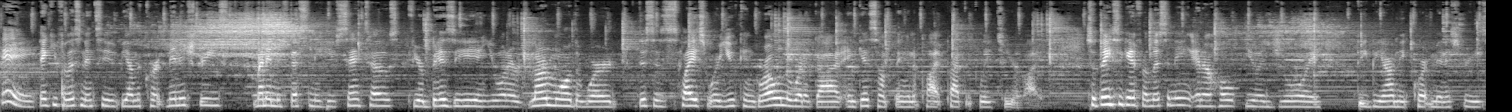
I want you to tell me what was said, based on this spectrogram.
Hey, thank you for listening to Beyond the Court Ministries. My name is Destini Hughes Santos. If you're busy and you want to learn more of the Word, this is a place where you can grow in the Word of God and get something and apply it practically to your life. So thanks again for listening, and I hope you enjoy the Beyond the Court Ministries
